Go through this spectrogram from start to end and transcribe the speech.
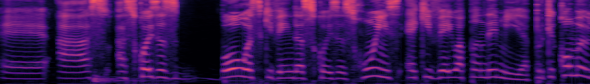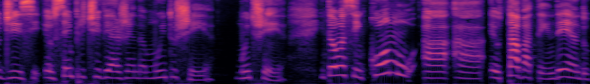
é, as, as coisas boas que vêm das coisas ruins é que veio a pandemia. Porque, como eu disse, eu sempre tive a agenda muito cheia. Muito cheia. Então, assim, como a, a- eu estava atendendo,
